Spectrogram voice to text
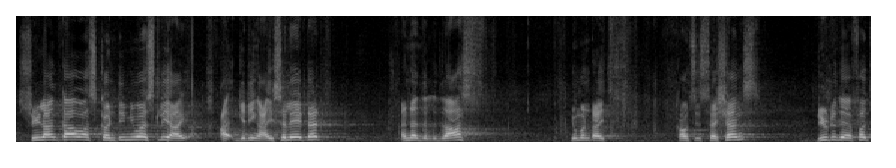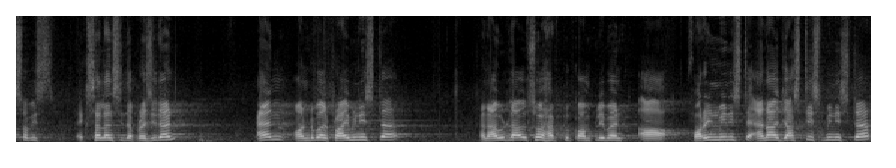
Sri Lanka was continuously getting isolated, and at the last Human Rights Council sessions, due to the efforts of His Excellency the President and Honorable Prime Minister, and I would also have to compliment our Foreign Minister and our Justice Minister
